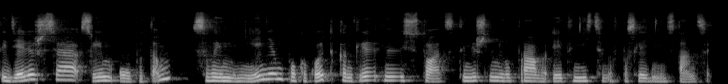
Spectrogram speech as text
Ты делишься своим опытом, своим мнением по какой-то конкретной ситуации. Ты имеешь на него право, и это не истина в последней инстанции.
